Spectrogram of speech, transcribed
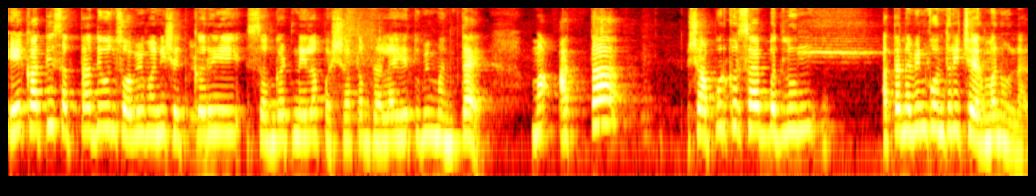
एक हाती सत्ता देऊन स्वाभिमानी शेतकरी संघटनेला पश्चाताप झाला हे तुम्ही म्हणताय. मग आत्ता शापूरकर साहेब बदलून आता नवीन कोणतरी चेअरमन होणार.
